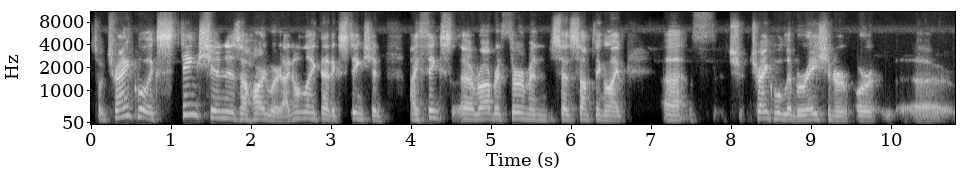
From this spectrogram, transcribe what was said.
So tranquil extinction is a hard word. I don't like that extinction. I think uh, Robert Thurman said something like uh, tr- tranquil liberation or, or uh,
